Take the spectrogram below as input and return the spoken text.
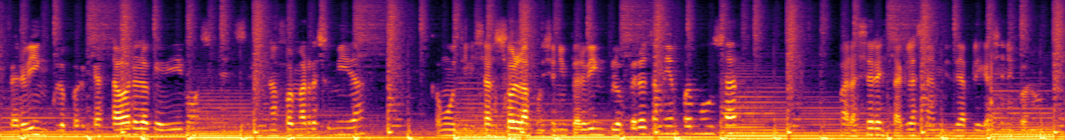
hipervínculo porque hasta ahora lo que vimos es en una forma resumida cómo utilizar solo la función hipervínculo pero también podemos usar para hacer esta clase de aplicaciones con un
